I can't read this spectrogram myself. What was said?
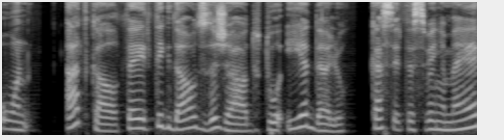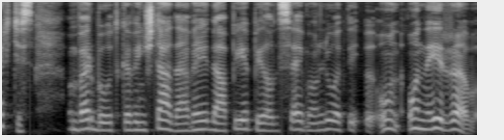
Un atkal te ir tik daudz dažādu to iedaļu, kas ir tas viņa mērķis. Un varbūt viņš tādā veidā piepilda sevi un, ļoti, un, un ir uh,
